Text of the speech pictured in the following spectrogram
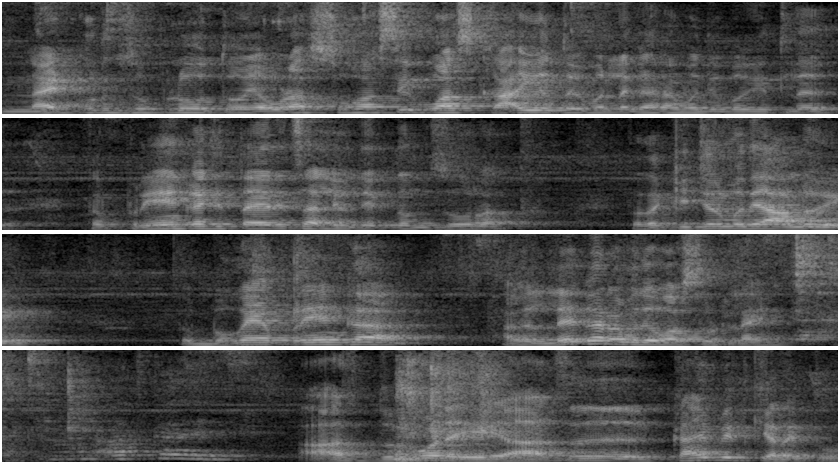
नाईट करून झोपलो होतो. एवढा सुहासिक वास काय येतोय म्हणलं घरामध्ये बघितलं. तर प्रियंकाची तयारी चालली होती एकदम जोरात. तर आता किचनमध्ये आलोय. तर बघूया प्रियंका. अगं लय घरामध्ये वास सुटलाय. आहे आज दुर्बळ आहे. आज काय बेत केलाय तू?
